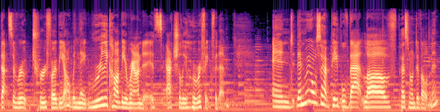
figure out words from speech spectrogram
That's a real, true phobia when they really can't be around it. It's actually horrific for them. And then we also have people that love personal development.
